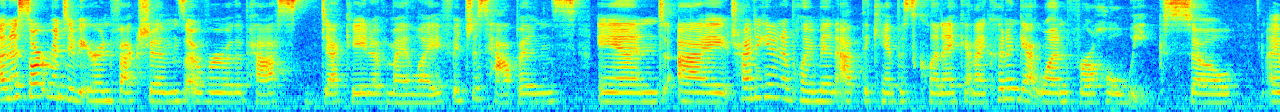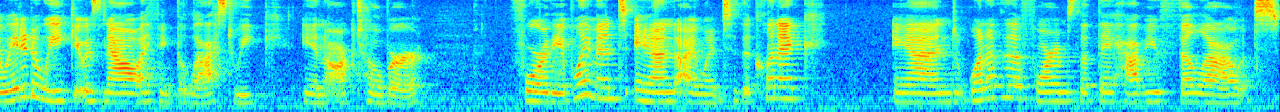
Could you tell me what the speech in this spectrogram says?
an assortment of ear infections over the past decade of my life. It just happens. And I tried to get an appointment at the campus clinic and I couldn't get one for a whole week. So I waited a week. It was now, I think, the last week in October for the appointment. And I went to the clinic and one of the forms that they have you fill out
